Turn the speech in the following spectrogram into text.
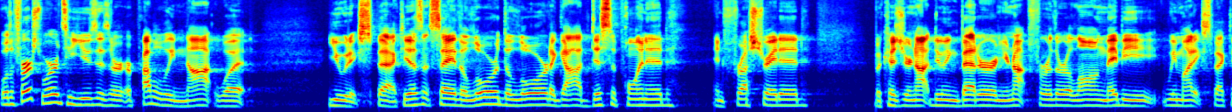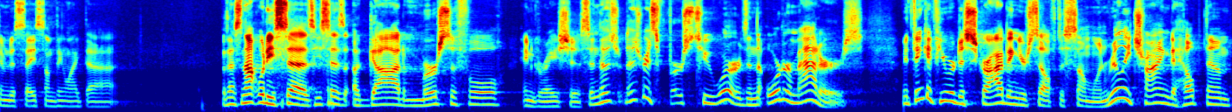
Well, the first words he uses are, are probably not what you would expect. He doesn't say, The Lord, the Lord, a God disappointed and frustrated because you're not doing better and you're not further along. Maybe we might expect him to say something like that. But that's not what he says. He says, A God merciful and gracious. And those, those are his first two words, and the order matters. I mean, think if you were describing yourself to someone, really trying to help them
